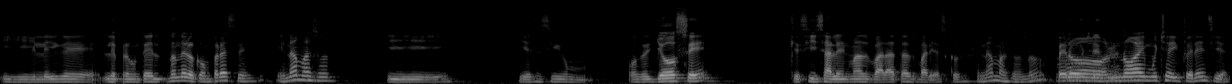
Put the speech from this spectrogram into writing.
y le dije, le pregunté, ¿dónde lo compraste? En Amazon. Y, y es así como, o sea, yo sé que sí salen más baratas varias cosas en Amazon, Sí, ¿no? pero no hay mucha Pero no diferencia. hay mucha diferencia.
